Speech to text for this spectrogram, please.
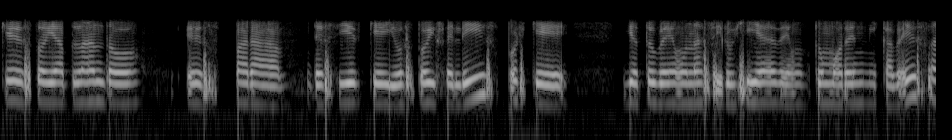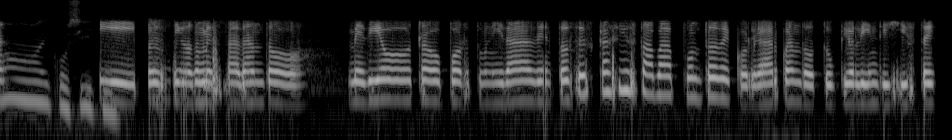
que estoy hablando es para decir que yo estoy feliz porque yo tuve una cirugía de un tumor en mi cabeza Ay, cosita. y pues Dios me está dando me dio otra oportunidad entonces casi estaba a punto de colgar cuando tú Piolín dijiste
